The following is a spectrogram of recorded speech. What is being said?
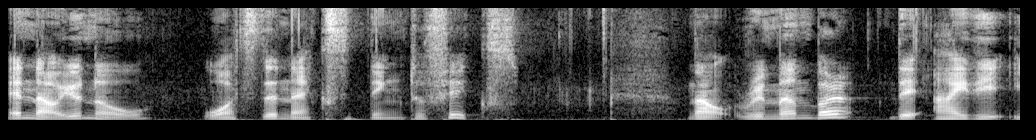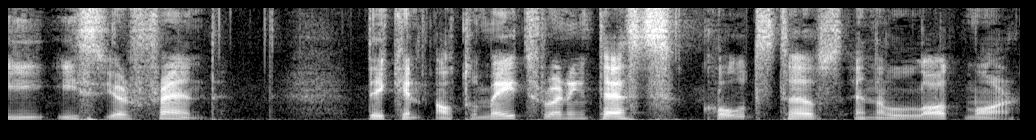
and now you know what's the next thing to fix. Now remember, the IDE is your friend. They can automate running tests, code stubs, and a lot more.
